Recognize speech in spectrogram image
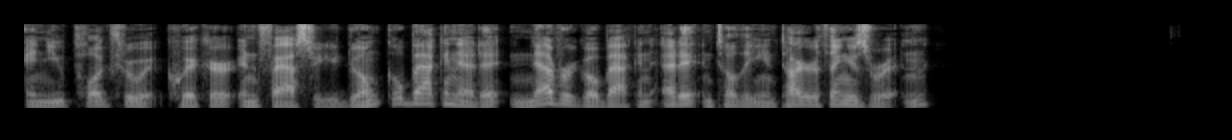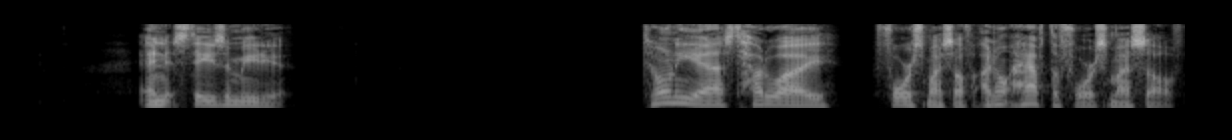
and you plug through it quicker and faster. You don't go back and edit, never go back and edit until the entire thing is written, and it stays immediate. Tony asked, How do I force myself? I don't have to force myself.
